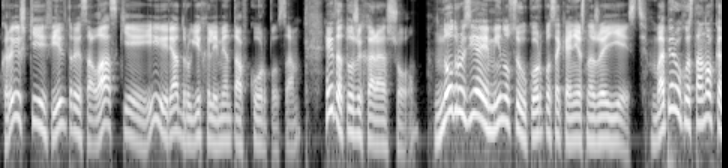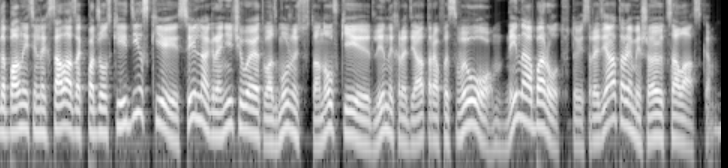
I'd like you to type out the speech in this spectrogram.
крышки, фильтры, салазки и ряд других элементов корпуса. Это тоже хорошо. Но, друзья, и минусы у корпуса, конечно же, есть. Во-первых, установка дополнительных салазок под жесткие диски сильно ограничивает возможность установки длинных радиаторов СВО, и наоборот, то есть радиаторы мешают салазкам.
